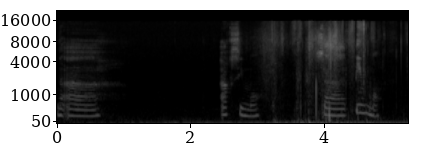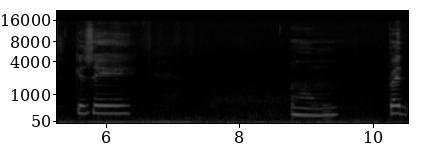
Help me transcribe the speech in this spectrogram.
na uh, aksi mo sa team mo. Kasi, um, pwede,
